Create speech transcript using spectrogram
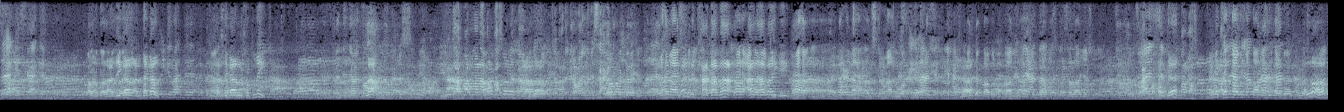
ساقة ساقة هذه قال انتقل أجرة لما انتقال الحكمي لا. ذاك مر لنا في القصر. جمع الإجرة وإن لم يستعمل رحنا وين قد حاكى بها لا لا عادها باقي رحنا الاستعمال هو. الثلاجة البطانية في البيت الله لا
